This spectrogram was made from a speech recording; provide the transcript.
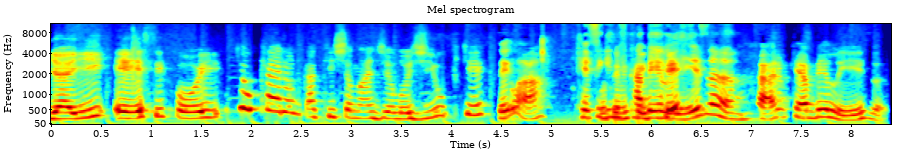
E aí, esse foi o que eu quero aqui chamar de elogio, porque, sei lá. Que significa beleza? Claro que é a beleza.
